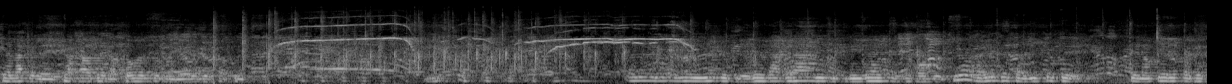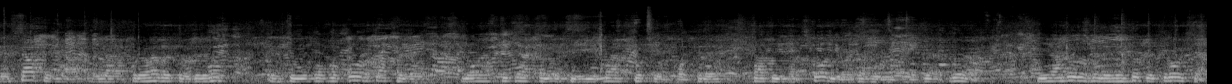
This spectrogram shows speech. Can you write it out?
que es la que le cátedra a todos estos señores de esta. Hay una que tiene una gran en su conducción, hay un detallito que, que no quiero que se me escape, la, prueba de retroceso estuvo un poco corta, pero no es que decidí más porque encontré satisfactorio esa suficiencia de prueba. Mirando los elementos de trocha,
